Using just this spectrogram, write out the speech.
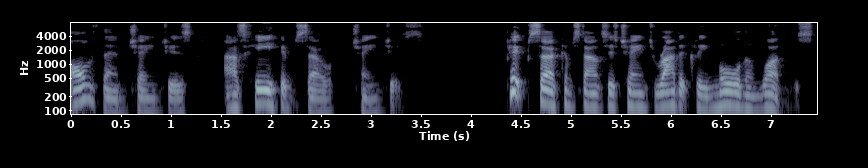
of them changes as he himself changes. Pip's circumstances change radically more than once.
